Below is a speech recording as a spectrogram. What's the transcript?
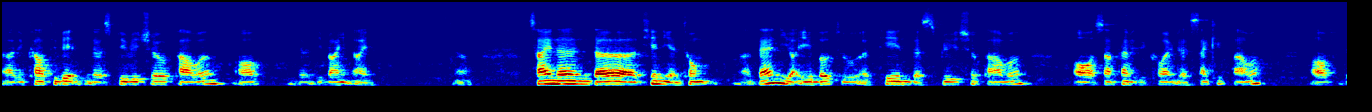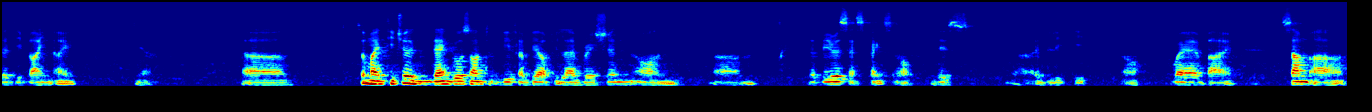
uh, you cultivate the spiritual power of the divine eye. Uh, then you are able to attain the spiritual power, or sometimes we call it the psychic power of the divine eye. Yeah. Uh, so my teacher then goes on to give a bit of elaboration on um, the various aspects of this uh, ability, uh, whereby some are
